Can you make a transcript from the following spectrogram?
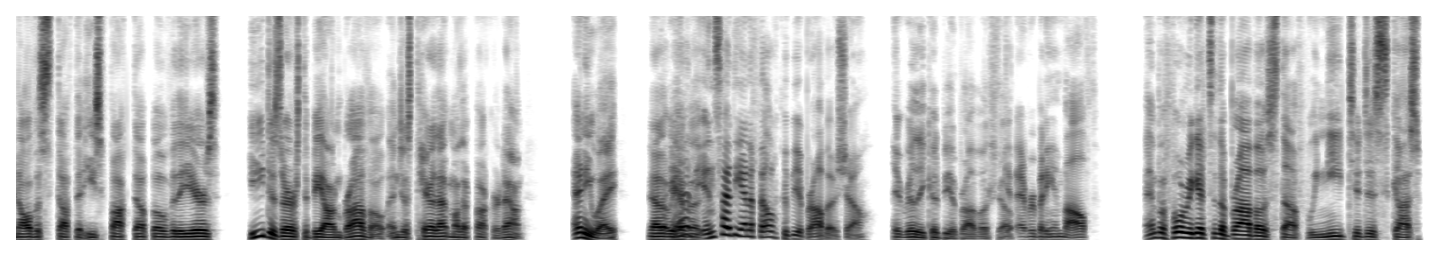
and all the stuff that he's fucked up over the years. He deserves to be on Bravo and just tear that motherfucker down. Anyway, now that we yeah, have the inside the NFL could be a Bravo show. it really could be a Bravo show. Get everybody involved. And before we get to the Bravo stuff, we need to discuss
